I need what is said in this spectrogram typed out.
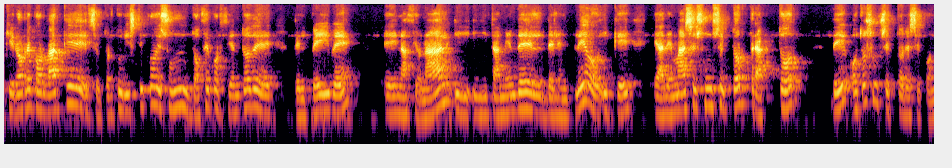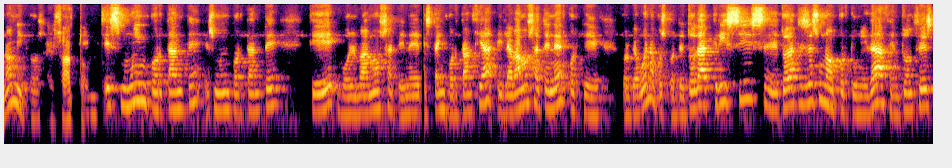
quiero recordar que el sector turístico es un 12% de, del PIB eh, nacional y, también del, del, empleo y que además es un sector tractor de otros subsectores económicos. Exacto. Es muy importante, es muy importante que volvamos a tener esta importancia y la vamos a tener porque, porque bueno, pues porque toda crisis, eh, toda crisis es una oportunidad. Entonces,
